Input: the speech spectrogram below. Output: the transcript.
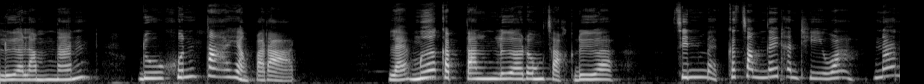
เรือลำนั้น ดูคุ้นตาอย่างประหลาดและเมื่อกัปตันเรือลงจากเรือ ซินแบกก็จำได้ทันทีว่า นั่น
